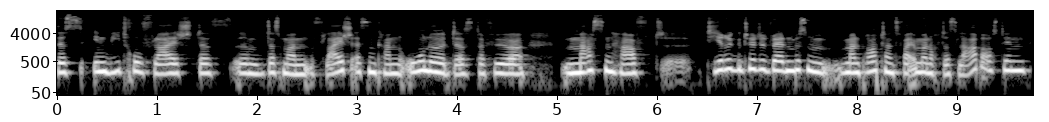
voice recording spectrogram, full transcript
das In-vitro-Fleisch, dass, ähm, dass man Fleisch essen kann, ohne dass dafür massenhaft äh, Tiere getötet werden müssen. Man braucht dann zwar immer noch das Lab aus den,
